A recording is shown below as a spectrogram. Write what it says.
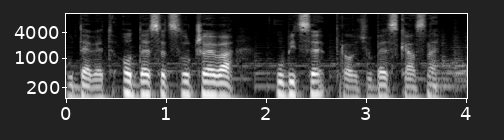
U 9 od 10 slučajeva ubice prođu bez kasne.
